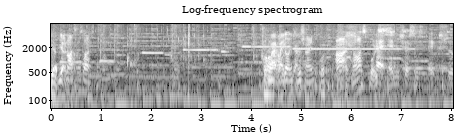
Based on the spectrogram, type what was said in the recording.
Yep. Yeah, nice, nice, nice. Oh, Wait, I'm going yeah. to the chain. Alright, ah, nice boys. Okay, and the chest is extra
